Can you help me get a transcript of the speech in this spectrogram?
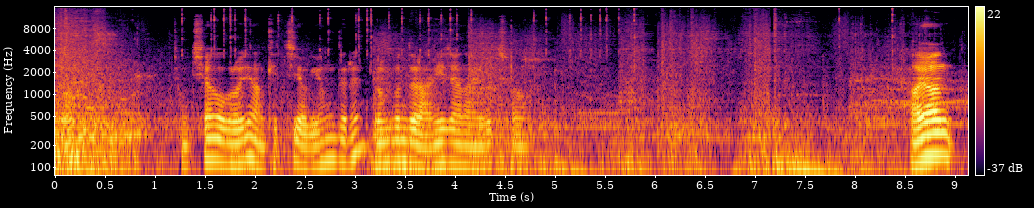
이거? 정치하고 그러진 않겠지, 여기 형들은? 그런 분들 아니잖아요, 그쵸? 과연,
